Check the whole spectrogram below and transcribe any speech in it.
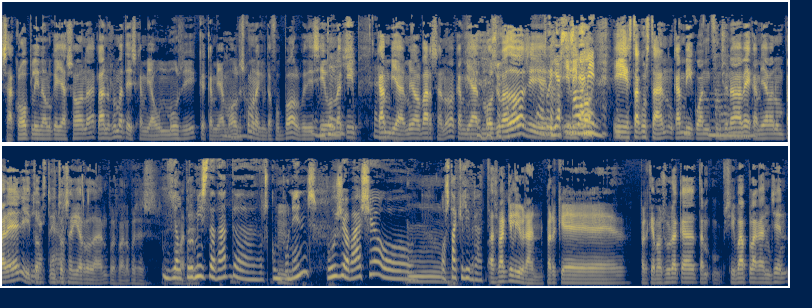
s'acloplin a lo que ja sona. Clar, no és el mateix canviar un músic que canviar molts. És com un equip de futbol. Vull dir, si un equip canvia, mira el Barça, no? ha canviat molts jugadors i, ja i, li i està costant. En canvi, quan funcionava bé, canviaven un parell i ja tot, està. i tot seguia rodant. Pues, bueno, pues és I el mateix. promís d'edat de, dels components puja, baixa o, Mm. o està equilibrat? es va equilibrant, perquè, perquè a mesura que s'hi va plegant gent,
